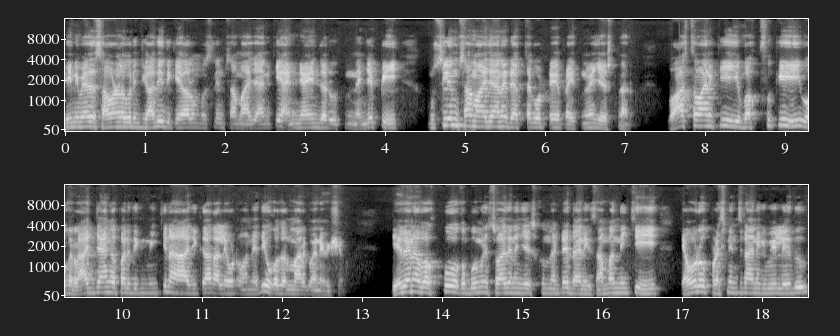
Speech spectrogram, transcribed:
దీని మీద సవరణల గురించి కాదు ఇది కేవలం ముస్లిం సమాజానికి అన్యాయం జరుగుతుందని చెప్పి ముస్లిం సమాజాన్ని రెచ్చగొట్టే ప్రయత్నమే చేస్తున్నారు. వాస్తవానికి ఈ వక్ఫ్కి ఒక రాజ్యాంగ పరిధికి మించిన అధికారాలు ఇవ్వడం అనేది ఒక దుర్మార్గమైన విషయం. ఏదైనా వక్ఫ్ ఒక భూమిని స్వాధీనం చేసుకుందంటే దానికి సంబంధించి ఎవరు ప్రశ్నించడానికి వీల్లేదు.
